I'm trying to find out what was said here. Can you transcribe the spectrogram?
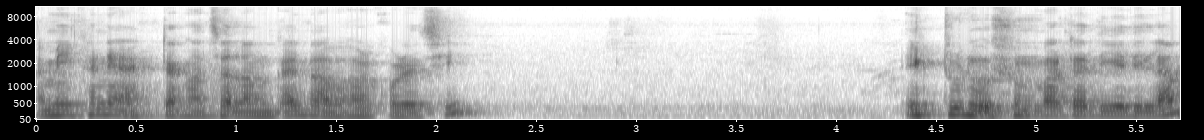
আমি এখানে একটা কাঁচা লঙ্কায় ব্যবহার করেছি। একটু রসুন বাটা দিয়ে দিলাম।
